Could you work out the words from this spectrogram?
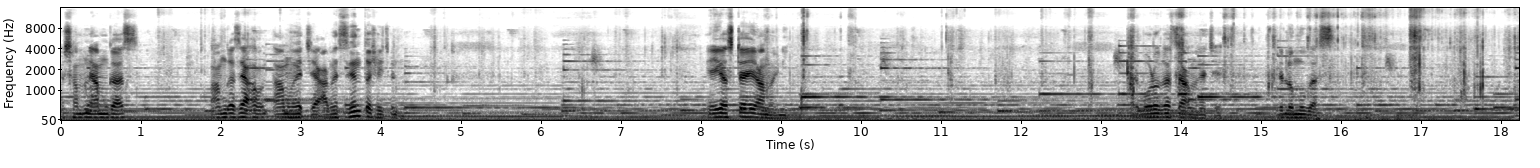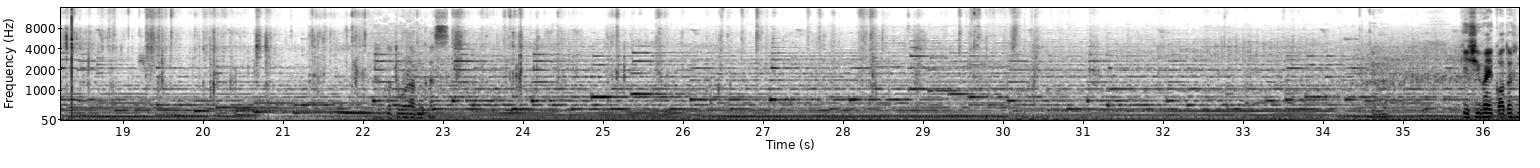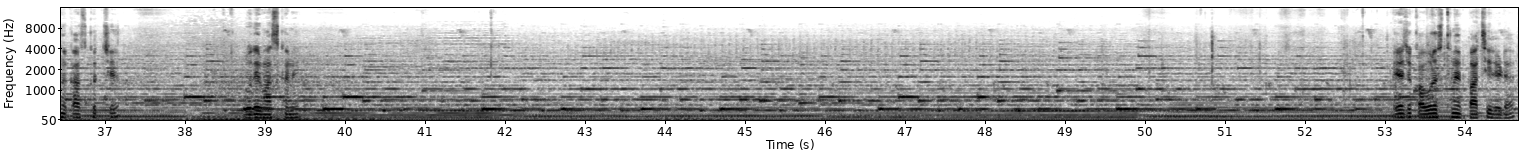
সামনে আম গাছ। আম গাছে আম- হয়েছে, আমের সিজন তো সেই জন্য। এই গাছটায় আম হয়নি। বড় গাছে আম হয়েছে, এটা লম্বু গাছ। কত বড় আম গাছ? কৃষি ভাই কত সুন্দর কাজ করছে রোদের মাঝখানে। এটা হচ্ছে কবরস্থানের পাঁচিল এটা।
